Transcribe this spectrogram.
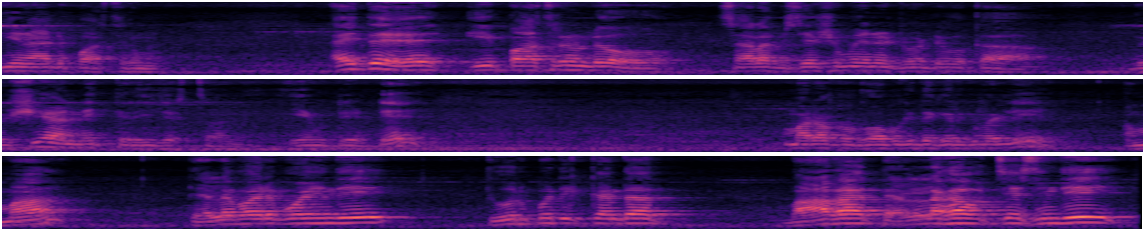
ఈనాటి పాత్రం అయితే ఈ పాత్రంలో చాలా విశేషమైనటువంటి ఒక విషయాన్ని తెలియజేస్తోంది ఏమిటంటే మరొక గోపకి దగ్గరికి వెళ్ళి అమ్మా తెల్లబారిపోయింది తూర్పు దిక్కంతా బాగా తెల్లగా వచ్చేసింది.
